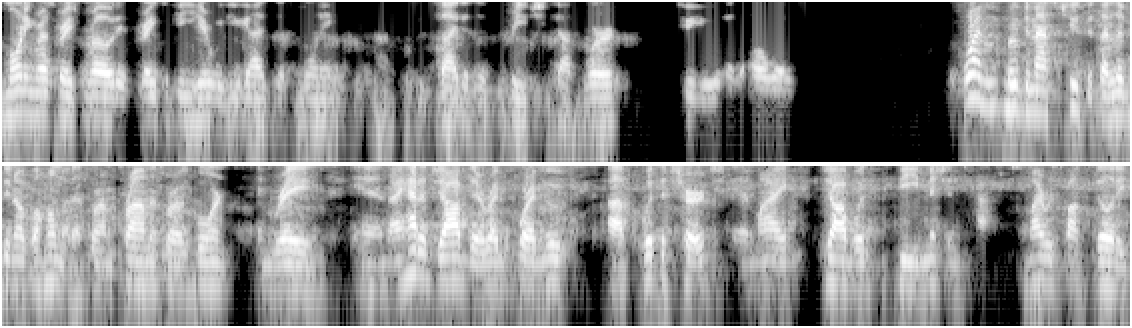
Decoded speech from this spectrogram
Good morning, Restoration Road. It's great to be here with you guys this morning. I'm just excited to preach God's Word to you as always. Before I moved to Massachusetts, I lived in Oklahoma. That's where I'm from. That's where I was born and raised. And I had a job there right before I moved uh, with the church, and my job was the missions pastor. So my responsibility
